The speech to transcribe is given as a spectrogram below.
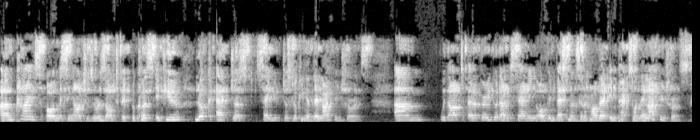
um, clients are missing out as a result of it. Because if you look at just, say, you're just looking at their life insurance, um, without a very good understanding of investments and how that impacts on their life insurance,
